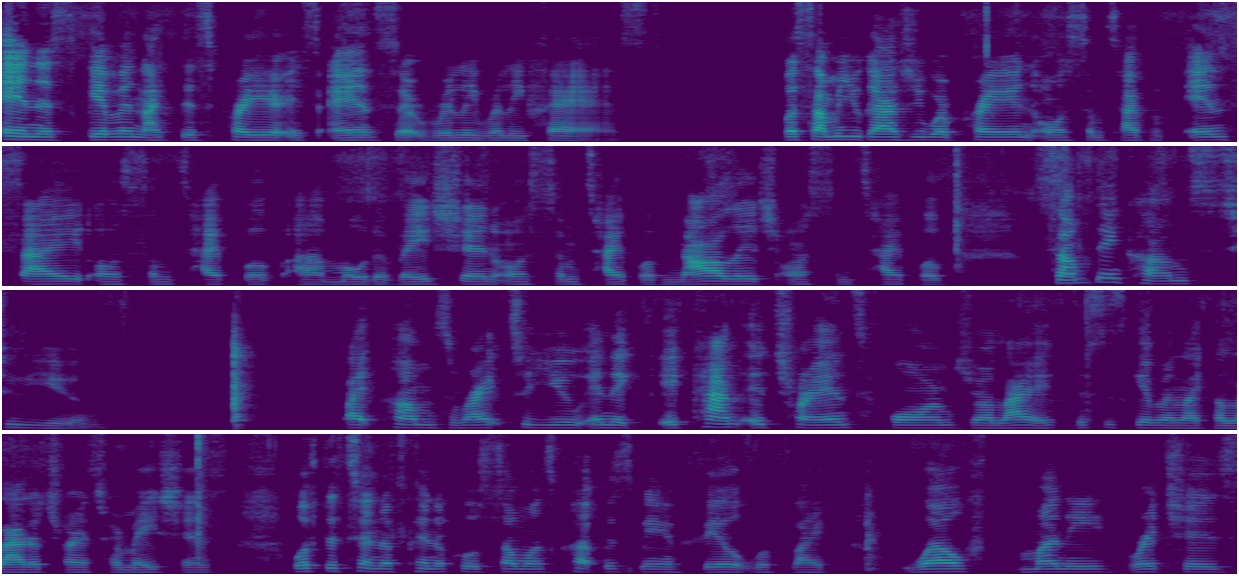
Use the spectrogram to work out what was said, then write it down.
and it's given like this prayer is answered really, really fast. But some of you guys, you were praying on some type of insight, on some type of uh, motivation, on some type of knowledge, on some type of something comes to you like comes right to you and it, it kind of it transforms your life. This is giving like a lot of transformations. With the ten of pentacles someone's cup is being filled with like wealth money riches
